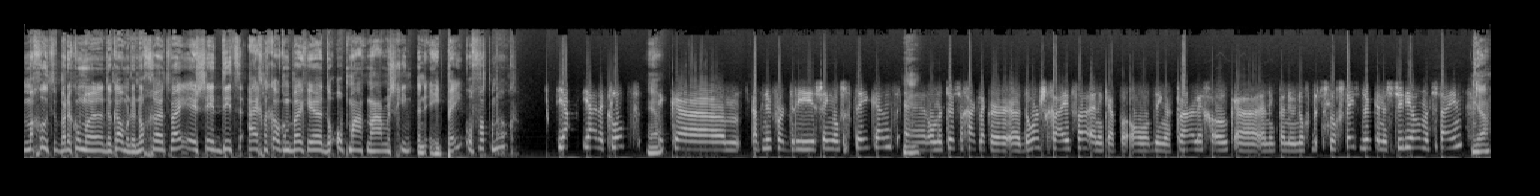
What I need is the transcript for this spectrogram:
maar goed, maar dan komen, dan komen er nog twee. Is dit eigenlijk ook een beetje de opmaat naar misschien een EP of wat dan ook? Ja, ja, dat klopt. Ja. Ik ehm, heb nu voor drie singles getekend. Mhm. En ondertussen ga ik lekker eh, doorschrijven. En ik heb al wat dingen klaar liggen ook. Eh, en ik ben nu nog, nog steeds druk in de studio met Stijn. Ja.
